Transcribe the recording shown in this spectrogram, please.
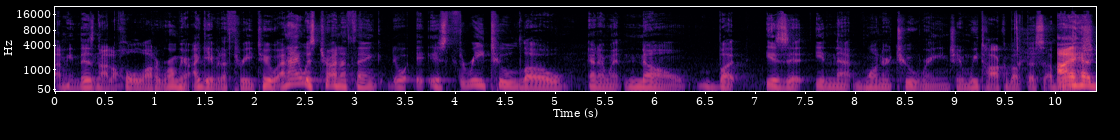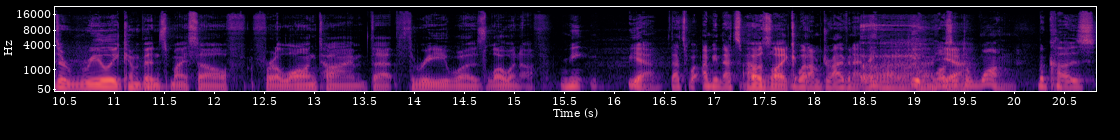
I mean, there's not a whole lot of room here. I gave it a three two, and I was trying to think, is three too low? And I went, no, but is it in that one or two range? And we talk about this. I had to really convince myself for a long time that three was low enough me. Yeah, that's what I mean. That's I was like, what I'm driving at. Uh, it wasn't yeah. a one because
